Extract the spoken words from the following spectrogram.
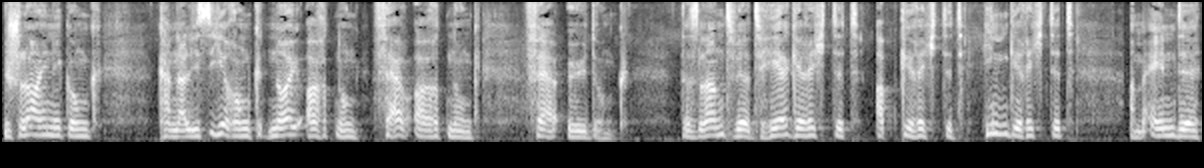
Beschleunigung, Kanalisierung, Neuordnung, Verordnung, Verödung. Das Land wird hergerichtet, abgerichtet, hingerichtet. Am Ende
